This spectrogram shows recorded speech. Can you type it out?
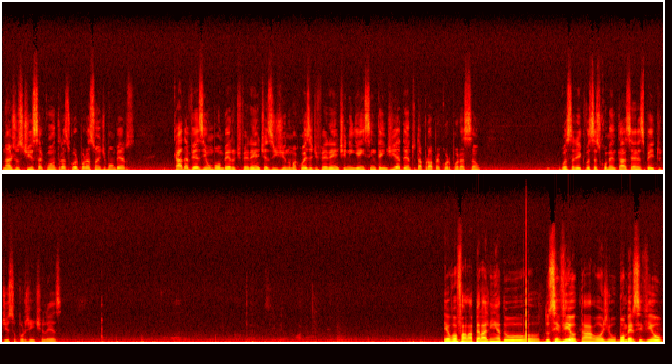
na justiça contra as corporações de bombeiros. Cada vez ia um bombeiro diferente, exigindo uma coisa diferente, e ninguém se entendia dentro da própria corporação. Gostaria que vocês comentassem a respeito disso, por gentileza. Eu vou falar pela linha do, do civil, tá? Hoje o bombeiro civil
